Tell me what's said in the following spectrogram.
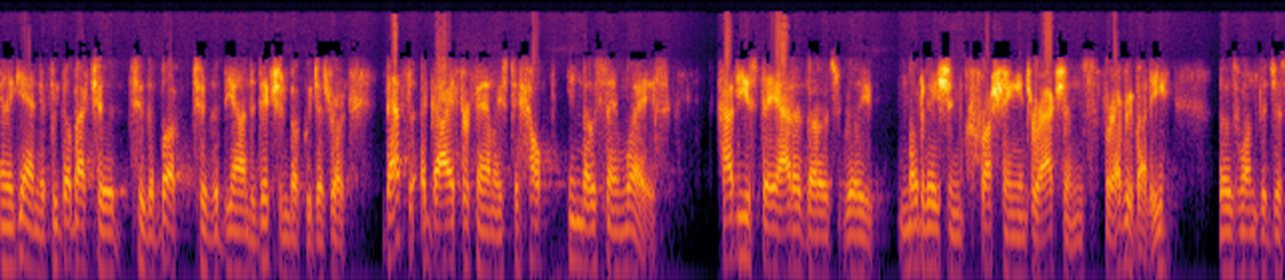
and again, if we go back to, to the book, to the Beyond Addiction book we just wrote, that's a guide for families to help in those same ways. How do you stay out of those really motivation crushing interactions for everybody, those ones that just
